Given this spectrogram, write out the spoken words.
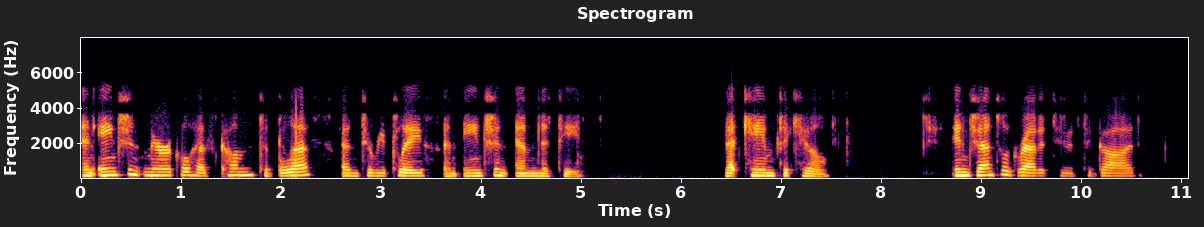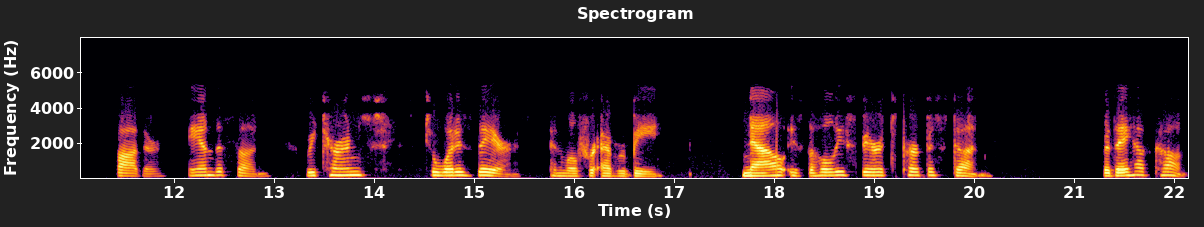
An ancient miracle has come to bless and to replace an ancient enmity that came to kill. In gentle gratitude to God, Father, and the Son, returns to what is theirs and will forever be. Now is the Holy Spirit's purpose done, for they have come,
